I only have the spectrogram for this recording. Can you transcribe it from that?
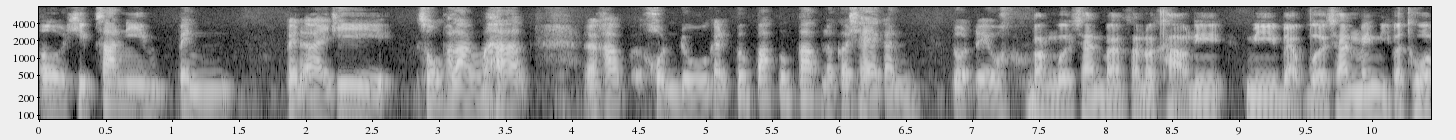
เออคลิปสั้นนี่เป็น เป็นอะไรที่ทรงพลังมากนะครับ คนดูกันปุ๊บปั๊บปุ๊บปั๊บแล้วก็แชร์กันรวดเร็ว บางเวอร์ชันบางสำนักข่าวนี่มีแบบเวอร์ชันไม่มีประท้วง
